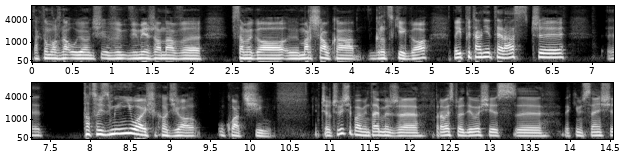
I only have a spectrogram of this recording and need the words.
tak to można ująć, wymierzona w, w samego marszałka Grodzkiego. No i pytanie teraz, czy to coś zmieniło, jeśli chodzi o układ sił. Czy oczywiście pamiętajmy, że Prawo i Sprawiedliwość jest y, w jakimś sensie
